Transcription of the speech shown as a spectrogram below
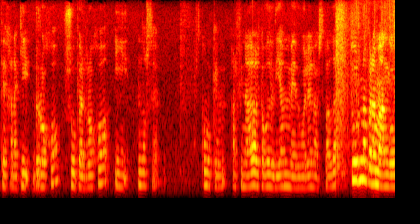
te dejan aquí rojo, súper rojo y no sé, como que al final al cabo del día me duele la espalda. Turno para Mango.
